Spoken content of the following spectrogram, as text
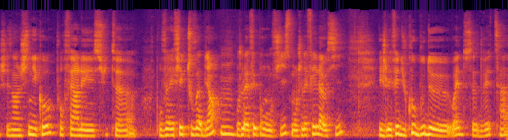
chez un gynéco pour faire les suites, euh, pour vérifier que tout va bien. Bon, je l'avais fait pour mon fils, bon, je l'ai fait là aussi. Et je l'ai fait du coup au bout de, ouais, ça devait être ça,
